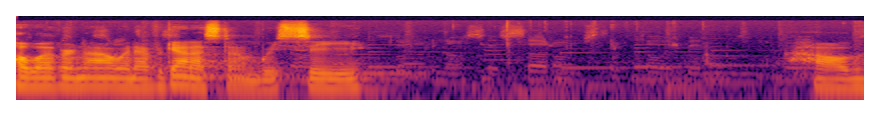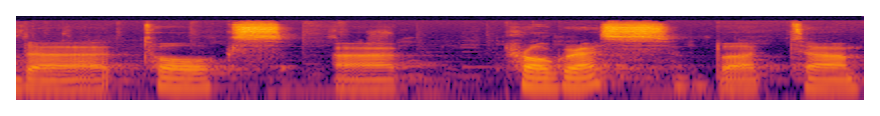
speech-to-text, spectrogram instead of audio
However, now in Afghanistan, we see how the talks uh, progress, but um,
